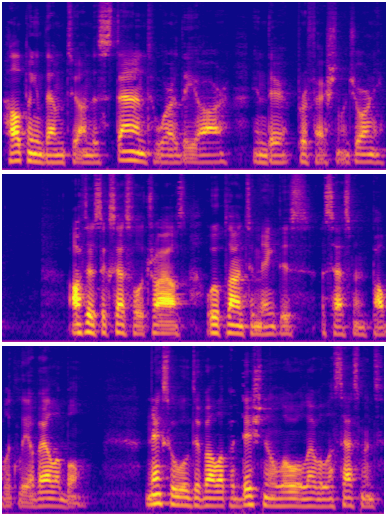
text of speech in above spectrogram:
helping them to understand where they are in their professional journey. After successful trials, we'll plan to make this assessment publicly available. Next, we will develop additional lower-level assessments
